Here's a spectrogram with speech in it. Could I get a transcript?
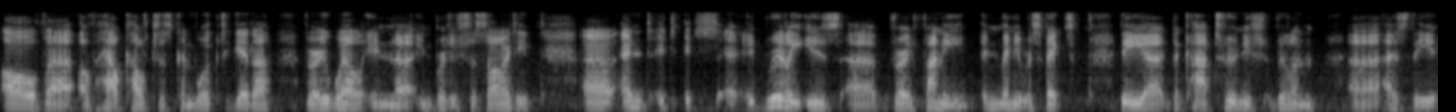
of uh, of how cultures can work together very well in in British society, and it it's it really is very funny in many respects. The the cartoonish villain uh, as the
